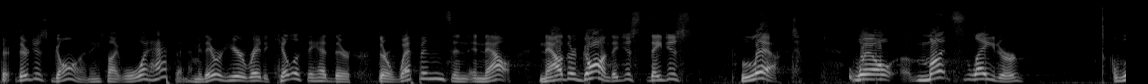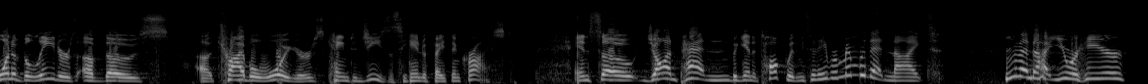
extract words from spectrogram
they're, they're just gone. And he's like well what happened? I mean they were here ready to kill us. They had their, their weapons and, and now now they're gone. They just they just left. Well months later one of the leaders of those uh, tribal warriors came to jesus. He came to faith in christ. And so john Paton began to talk with him. He said hey remember that night? Remember that night you were here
